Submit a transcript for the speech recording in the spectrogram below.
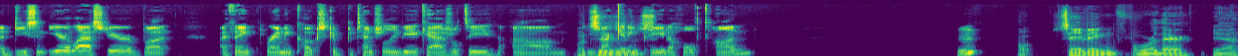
a decent year last year, but I think Brandin Cooks could potentially be a casualty. Um, he's not getting paid a whole ton. Oh, saving four there. Yeah.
